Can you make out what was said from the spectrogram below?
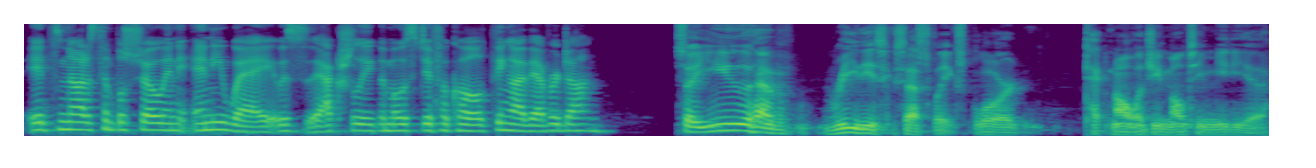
It's not a simple show in any way. It was actually the most difficult thing I've ever done. So you have really successfully explored technology, multimedia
